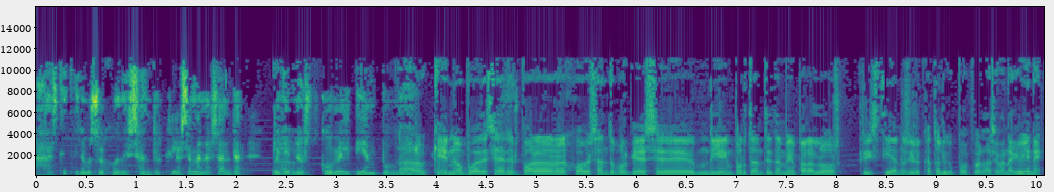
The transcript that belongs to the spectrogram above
Ah, es que tenemos el Jueves Santo, es que la Semana Santa. Oye, Claro. nos come el tiempo. ¿eh? Claro, que no puede ser por el Jueves Santo porque es eh, un día importante también para los cristianos y los católicos. Pues por la semana que viene.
